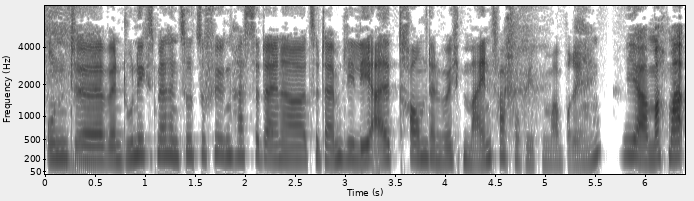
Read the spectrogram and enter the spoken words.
Und äh, wenn du nichts mehr hinzuzufügen hast zu deiner, zu deinem Lillet-Albtraum, dann würde ich meinen Favoriten mal bringen. Ja, mach mal.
